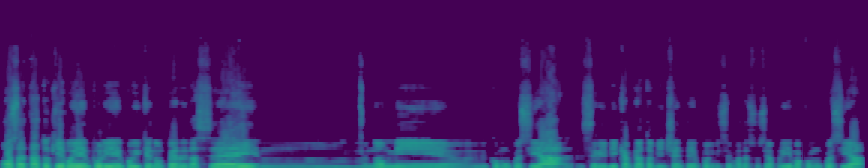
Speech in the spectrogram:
Ho saltato Chievo-Empoli, Empoli che non perde da 6. Mm, non mi. Comunque sia Serie B campionato vincente. Empoli mi sembra adesso sia primo. Comunque sia.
